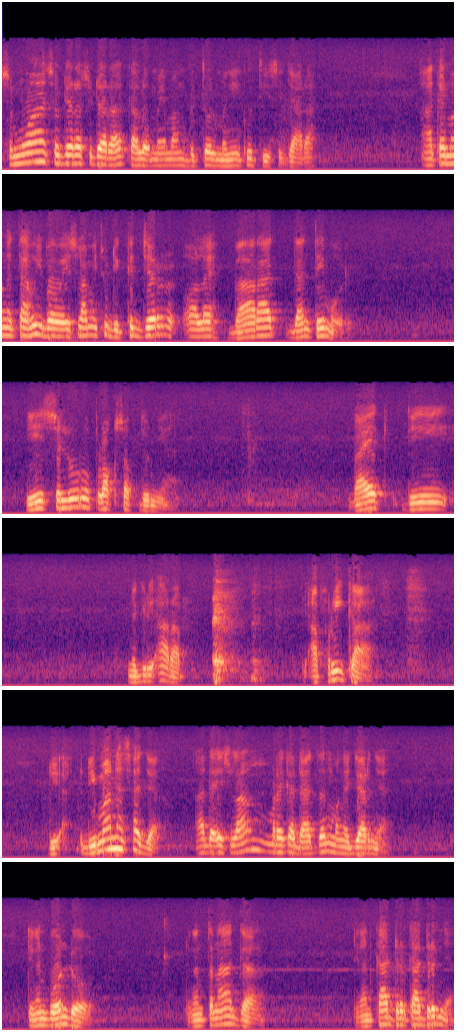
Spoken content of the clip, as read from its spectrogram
Semua saudara-saudara kalau memang betul mengikuti sejarah akan mengetahui bahwa Islam itu dikejar oleh barat dan timur di seluruh pelosok dunia. Baik di negeri Arab, di Afrika, di, di mana saja ada Islam, mereka datang mengejarnya dengan bondo, dengan tenaga, dengan kader-kadernya.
